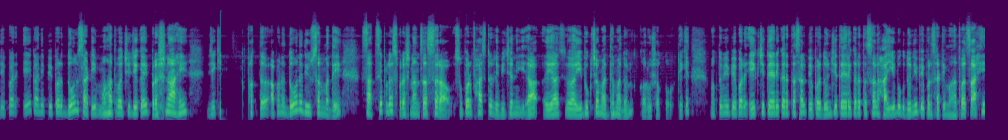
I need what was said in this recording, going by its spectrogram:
पेपर एक आणि पेपर दोनसाठी महत्त्वाचे जे काही प्रश्न आहे जे की फक्त आपण दोन दिवसांमध्ये सातशे प्लस प्रश्नांचा सराव सुपरफास्ट रिव्हिजन या या ईबुकच्या माध्यमातून करू शकतो. ठीक आहे? मग तुम्ही पेपर एकची तयारी करत असाल पेपर दोनची तयारी करत असाल हा ईबुक दोन्ही पेपरसाठी महत्त्वाचा आहे.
